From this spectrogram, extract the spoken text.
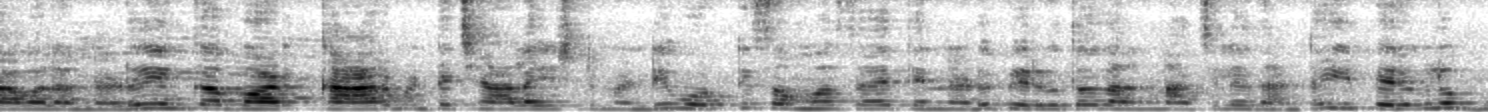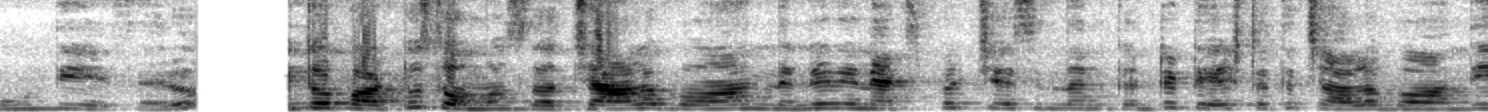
కావాలన్నాడు. ఇంకా వాడు కారం అంటే చాలా ఇష్టం అండి ఒట్టి సమోసా తిన్నాడు. పెరుగుతో దానికి నచ్చలేదంట. ఈ పెరుగులో బూందీ వేశారు. దీంతో పాటు సమోసా చాలా బాగుందండి. నేను ఎక్స్పెక్ట్ చేసిన దానికంటే టేస్ట్ అయితే చాలా బాగుంది.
